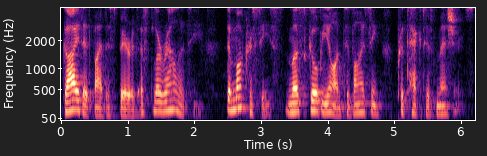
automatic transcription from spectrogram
Guided by the spirit of plurality, democracies must go beyond devising protective measures.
